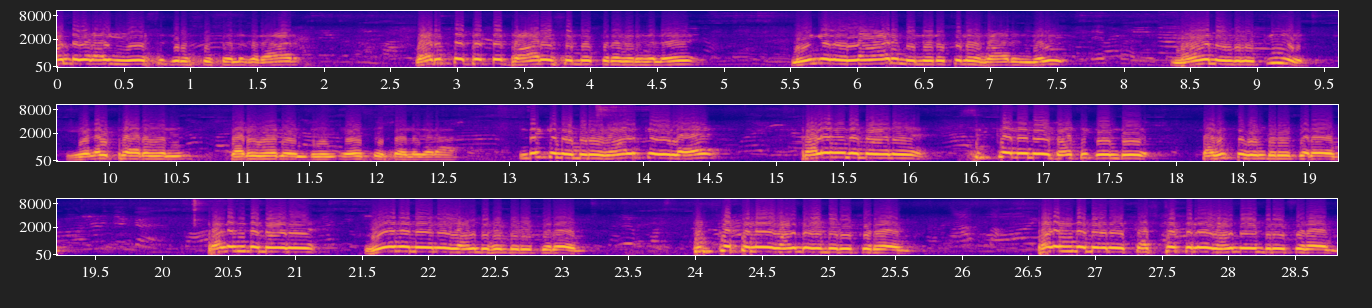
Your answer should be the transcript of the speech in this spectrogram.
ஆண்டவராகி இயேசு கிறிஸ்து சொல்லுகிறார் வருத்தப்பட்ட பார சுமக்கிறவர்களே நீங்கள் எல்லாரும் என்னிடத்தில் வாருங்கள் நான் உங்களுக்கு இலைப்பாறுதல் தருவேன் என்று இயேசு சொல்லுகிறார். இன்றைக்கு நம்முடைய வாழ்க்கையில பலவிதமான சிக்கலினை மாட்டிக்கொண்டு தவித்துக் கொண்டிருக்கிறோம். பலவிதமான வேதனையிலே வாழ்ந்து கொண்டிருக்கிறோம். துக்கத்திலே வாழ்ந்து கொண்டிருக்கிறோம். பலவிதமான கஷ்டத்திலே வாழ்ந்து கொண்டிருக்கிறோம்.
